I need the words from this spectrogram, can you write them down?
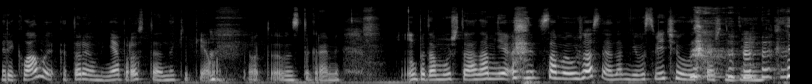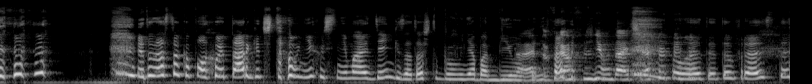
рекламы, которая у меня просто накипела вот, в Инстаграме. Потому что она мне, самое ужасное, она мне высвечивалась каждый день. Это настолько плохой таргет, что у них снимают деньги за то, чтобы у меня бомбило. Да, это прям неудача. Вот, это просто,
